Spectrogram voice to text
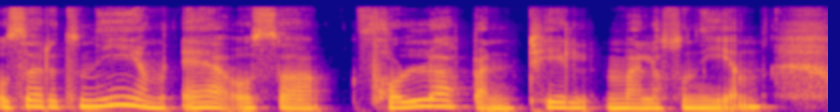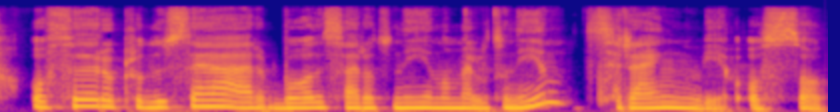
Og serotonin er også forløperen til melatonin. Og for å produsere både serotonin og melatonin trenger vi også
